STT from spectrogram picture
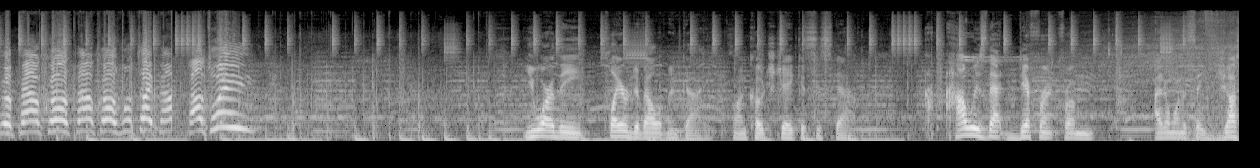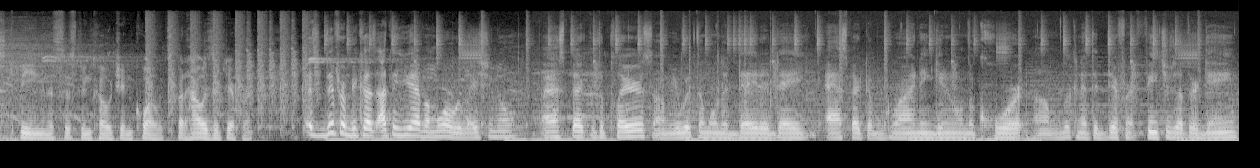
Good, pound cross, pound cross, real tight, pound, pound tweed. You are the player development guy on Coach Jakus' staff. How is that different from, I don't want to say just being an assistant coach in quotes, but how is it different? It's different because I think you have a more relational aspect with the players. Um, you're with them on the day-to-day -day aspect of grinding, getting on the court, um, looking at the different features of their game.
